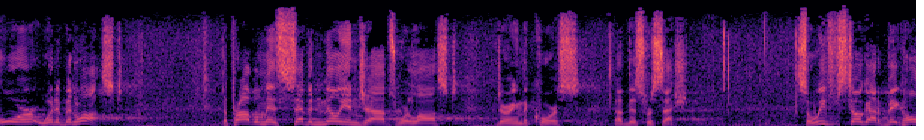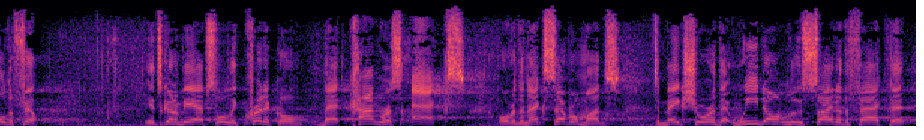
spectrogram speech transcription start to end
or would have been lost. The problem is 7 million jobs were lost during the course of this recession. So we've still got a big hole to fill. It's going to be absolutely critical that Congress acts over the next several months to make sure that we don't lose sight of the fact that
